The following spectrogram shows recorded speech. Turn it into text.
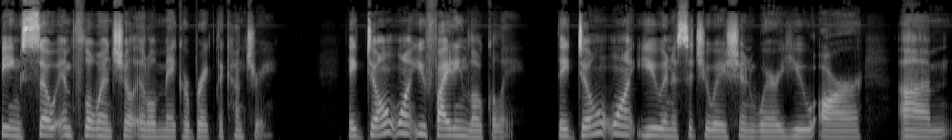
being so influential it'll make or break the country. They don't want you fighting locally. They don't want you in a situation where you are um,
